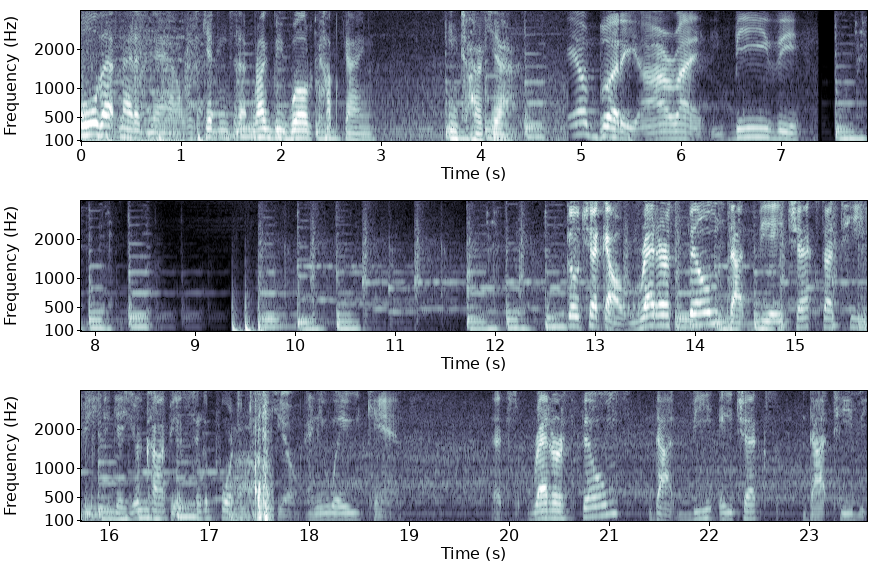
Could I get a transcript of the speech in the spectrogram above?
All that mattered now was getting to that Rugby World Cup game in Tokyo. Yeah, buddy. All right. Be easy. Go check out redearthfilms.vhx.tv to get your copy of Singapore to Tokyo any way you can. That's redearthfilms.vhx.tv.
